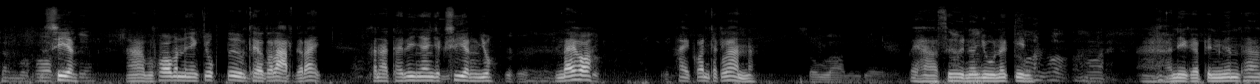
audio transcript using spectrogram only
กันบ่พอเสี่ยง อ่าบ่พอมันยังจุกตื้มแถวตลาดก็ได้ ขนาดแถวนี้ยังอยากเสี่ยงอยู่เห็นได้พอให้ก่อนจากล้านนะสองล้านเดียวไปหาซื้อนะอยู่นะกินก่อนบ่ฮอดอ่าอันนี้ก็เป็นเงินทาง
